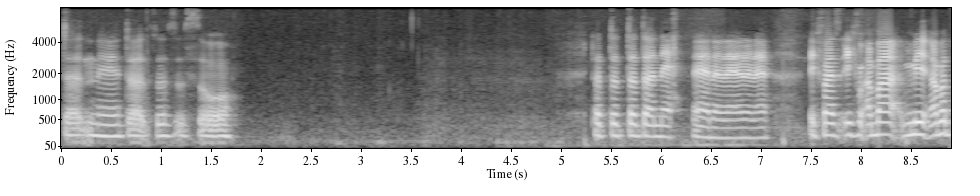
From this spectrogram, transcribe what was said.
Da, nee, da, das ist so. Da, da, da, da, ne, ne, ne, ne, ne. Ich weiß, ich, aber, mir, aber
